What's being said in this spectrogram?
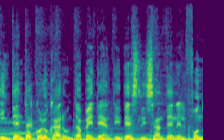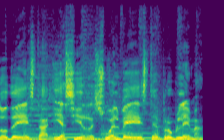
Intenta colocar un tapete antideslizante en el fondo de esta y así resuelve este problema.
